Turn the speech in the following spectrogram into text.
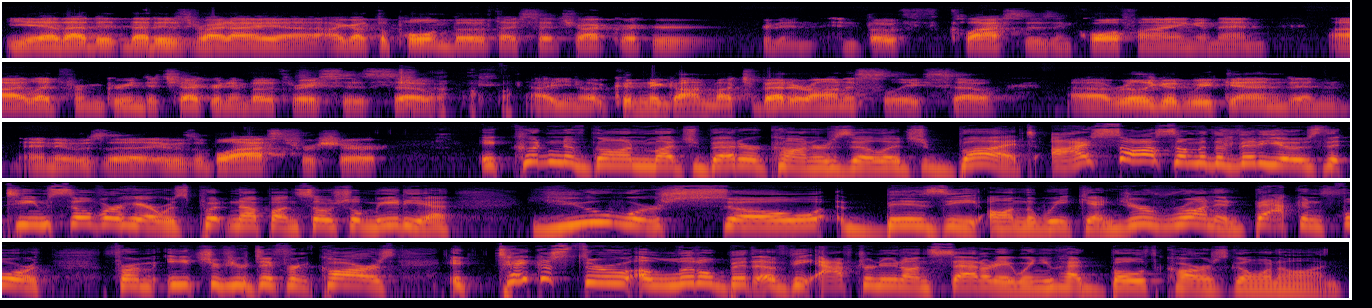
Yeah, that is, that is right. I uh, I got the pole in both. I set track record in, in both classes in qualifying, and then uh, I led from green to checkered in both races. So, uh, you know, it couldn't have gone much better, honestly. So, uh, really good weekend, and and it was a it was a blast for sure. It couldn't have gone much better, Connor Zilisch, but I saw some of the videos that Team Silver Hare was putting up on social media. You were so busy on the weekend. You're running back and forth from each of your different cars. It take us through a little bit of the afternoon on Saturday when you had both cars going on.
